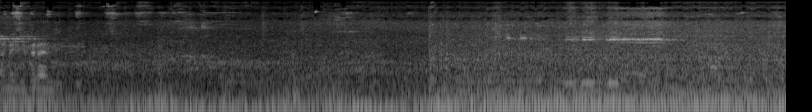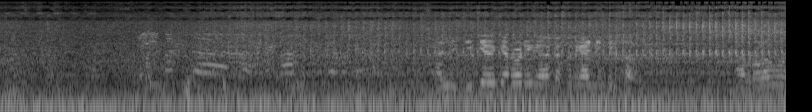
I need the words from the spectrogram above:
ನನಗೆ ಇದ್ರೆ ಅಂಜಿಕೆ ಅಲ್ಲಿ ಜಿ ಕೆ ವಿ ಕೆ ರೋಡಿಗೆ ಕಸದ ಗಾಡಿ ನಿಂತಿರ್ತಾವೆ ಅದ್ರೊಳಗೆ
